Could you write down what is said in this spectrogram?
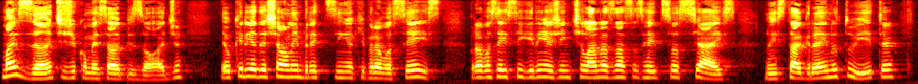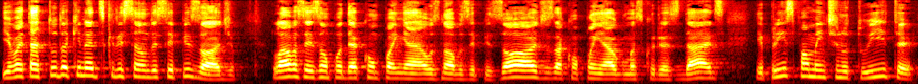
Mas antes de começar o episódio, eu queria deixar um lembretezinho aqui para vocês, para vocês seguirem a gente lá nas nossas redes sociais, no Instagram e no Twitter, e vai estar tudo aqui na descrição desse episódio. Lá vocês vão poder acompanhar os novos episódios, acompanhar algumas curiosidades e principalmente no Twitter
